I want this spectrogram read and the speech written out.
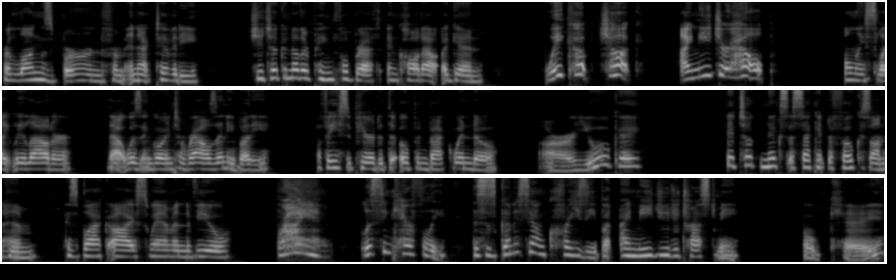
Her lungs burned from inactivity. She took another painful breath and called out again, Wake up, Chuck! I need your help! Only slightly louder. That wasn't going to rouse anybody. A face appeared at the open back window. Are you okay? It took Nix a second to focus on him. His black eye swam into view. Brian, listen carefully. This is gonna sound crazy, but I need you to trust me. Okay,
